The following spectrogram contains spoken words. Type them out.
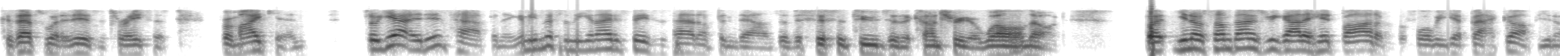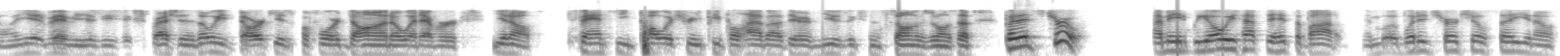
because that's what it is. It's racist for my kids. So, yeah, it is happening. I mean, listen, the United States has had up and downs. The vicissitudes of the country are well known. But you know, sometimes we got to hit bottom before we get back up. You know, maybe there's these expressions, oh, always darkest before dawn or whatever. You know, fancy poetry people have out there, music and songs and all that stuff. But it's true. I mean, we always have to hit the bottom. And what did Churchill say? You know,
